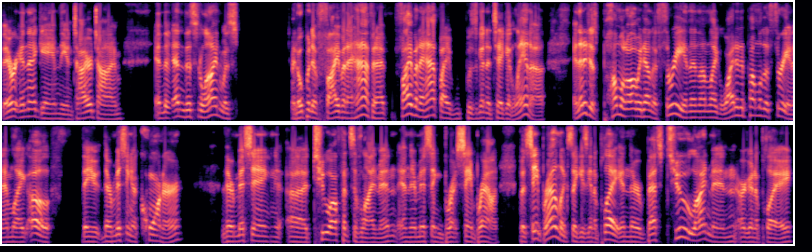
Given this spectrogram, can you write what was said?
they were in that game the entire time. And then this line was it opened at five and a half, and at five and a half, I was going to take Atlanta, and then it just pummeled all the way down to three. And then I'm like, why did it pummel to three? And I'm like, oh, they they're missing a corner. They're missing uh, two offensive linemen, and they're missing St. Brown. But St. Brown looks like he's going to play, and their best two linemen are going to play.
